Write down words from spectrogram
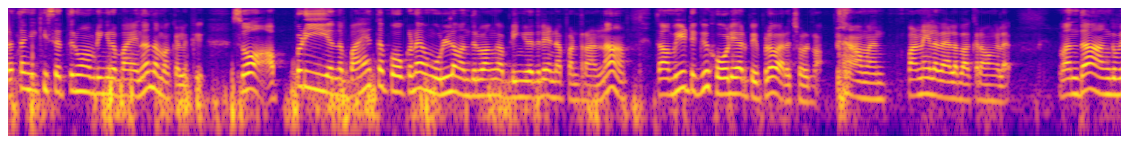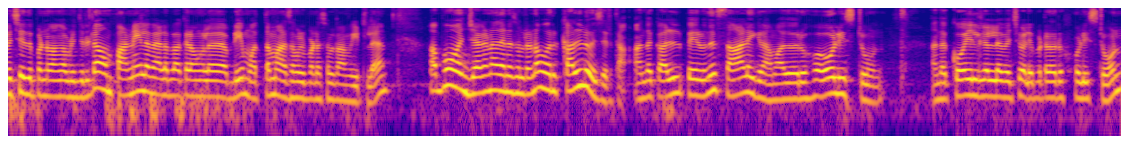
ரத்தங்கைக்கு செத்துருவோம் அப்படிங்கிற பயம் தான் அந்த மக்களுக்கு. ஸோ அப்படி அந்த பயத்தை போக்குனா இவங்க உள்ளே வந்துடுவாங்க அப்படிங்கிறதுல என்ன பண்ணுறான்னா தான் வீட்டுக்கு ஹோலியார் பீப்பிளை வர சொல்கிறான் அவன் பண்ணையில் வேலை பார்க்குறவங்கள. வந்தால் அங்கே வச்சு இது பண்ணுவாங்க அப்படின்னு சொல்லிட்டு அவன் பண்ணையில் வேலை பார்க்குறவங்கள அப்படியே மொத்தமாக அசம்பிள் பண்ண சொல்கிறான் வீட்டில் அப்போது ஜெகநாத் என்ன சொல்கிறான்னா ஒரு கல் வச்சுருக்கான். அந்த கல் பேர் வந்து சாலிகிராம் அது ஒரு ஹோலி ஸ்டோன் அந்த கோயில்களில் வச்சு வழிபட்ட ஒரு ஹோலி ஸ்டோன்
